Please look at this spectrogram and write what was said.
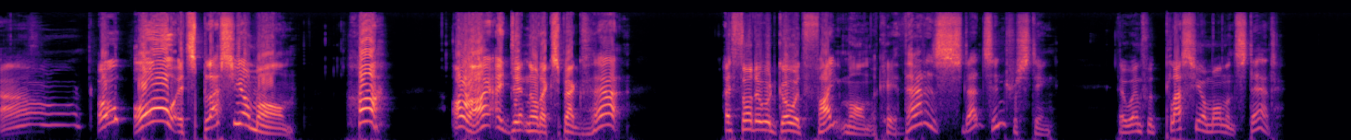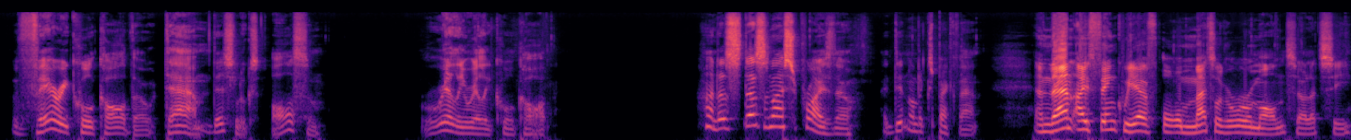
out. Oh, oh, it's Plesiomon. Huh. Alright, I did not expect that. I thought it would go with Fightmon. Okay, that is, that's interesting. They went with Plesiomon instead. Very cool card though. Damn, this looks awesome. Really, really cool card. Huh, that's, that's a nice surprise though. I did not expect that. And then I think we have all Metal Garurumon, so let's see.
